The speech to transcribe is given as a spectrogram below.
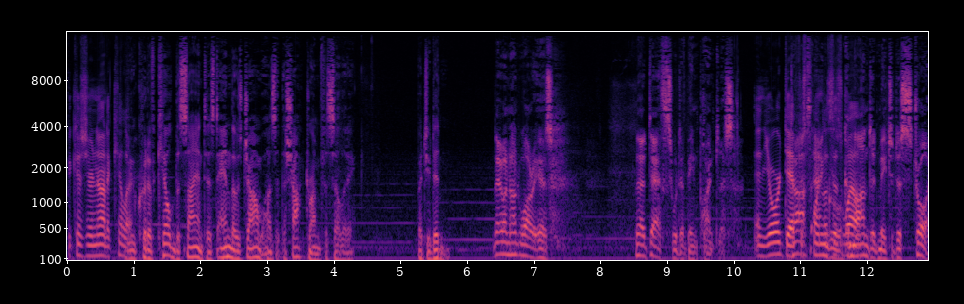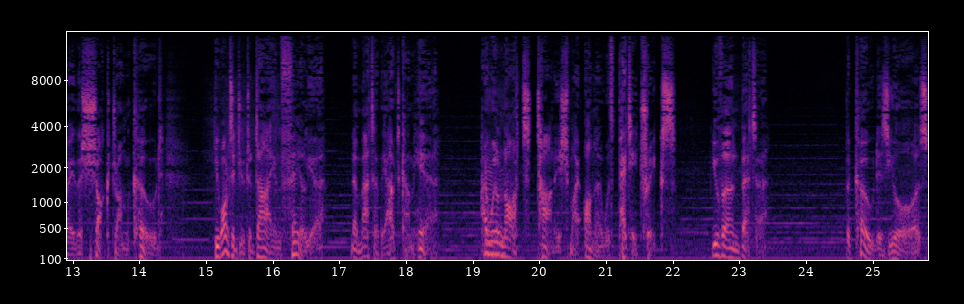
Because you're not a killer. You could have killed the scientist and those Jawas at the shock drum facility. But you didn't. They were not warriors. Their deaths would have been pointless. And your death Darth is pointless Angral as well. commanded me to destroy the shock drum code. He wanted you to die in failure, no matter the outcome here. I will not tarnish my honor with petty tricks. You've earned better. The code is yours.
